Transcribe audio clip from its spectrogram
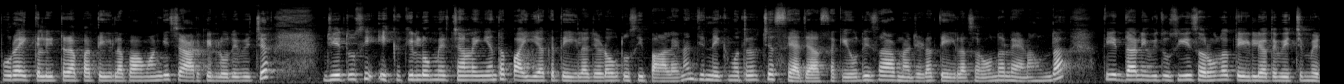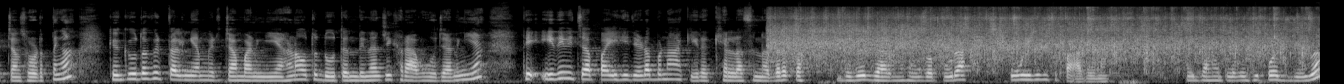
ਪੂਰਾ 1 ਲੀਟਰ ਆਪਾਂ ਤੇਲ ਪਾਵਾਂਗੇ 4 ਕਿਲੋ ਦੇ ਵਿੱਚ। ਜੇ ਤੁਸੀਂ 1 ਕਿਲੋ ਮਿਰਚਾਂ ਲਈਆਂ ਤਾਂ ਪਾਈਆ ਕ ਤੇਲ ਆ ਜਿਹੜਾ ਉਹ ਤੁਸੀਂ ਪਾ ਲੈਣਾ, ਜਿੰਨੇ ਕੁ ਮਤਲਬ ਝੱਸਿਆ ਜਾ ਸਕੇ ਉਹਦੇ ਹਿਸਾਬ ਨਾਲ ਜਿਹੜਾ ਤੇਲ ਆ ਸਰੋਂ ਦਾ ਲੈਣਾ ਹੁੰਦਾ। ਤੇ ਇਦਾਂ ਨਹੀਂ ਵੀ ਤੁਸੀਂ ਇਹ ਸਰੋਂ ਦਾ ਤੇਲ ਲਿਆ ਤੇ ਵਿੱਚ ਮਿਰਚਾਂ ਸੁੱਟਤੀਆਂ, ਕਿਉਂਕਿ ਉਹ ਤਾਂ ਫਿਰ ਤਲੀਆਂ ਮਿਰਚਾਂ ਬਣ ਗਈਆਂ, ਹਨਾ, ਉਹ ਤਾਂ ਦੋ ਤਿੰਨ ਦਿਨਾਂ 'ਚ ਹੀ ਖਰਾਬ ਹੋ ਜਾਣਗੀਆਂ। ਤੇ ਇਹਦੇ ਵਿੱਚ ਆਪਾਂ ਇਹ ਜਿਹੜਾ ਬਣਾ ਕੇ ਰੱਖਿਆ ਲਸਣ ਅਦਰਕ, ਜਦੋਂ ਗਰਮ ਹੋਊਗਾ ਪੂਰਾ, ਉਹ ਇਹਦੇ ਵਿੱਚ ਪਾ ਦੇਣਾ। ਇਦਾਂ ਮਤਲਬ ਇਹ ਭੁੱਜ ਜਾਊਗਾ।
